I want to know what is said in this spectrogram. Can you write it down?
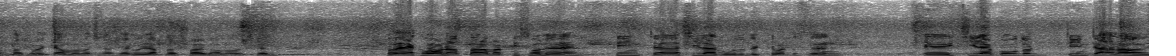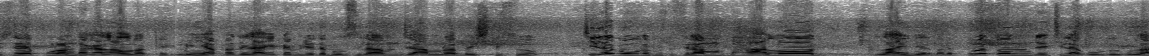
আপনার সবাই কেমন আছেন? আশা করি আপনার সবাই ভালো আছেন। তো এখন আপনারা আমার পিছনে তিনটা চিলা কবুতর দেখতে পাচ্ছেন এই চিলা কবুতর তিনটা আনা হয়েছে পুরান ঢাকা লালবাগ থেকে। আমি আপনাদের আগে একটা ভিডিওতে বলছিলাম যে আমরা বেশ কিছু চিলা কবুতর খুঁজতেছিলাম, ভালো লাইনের মানে পুরাতন যে চিলা কবুতরগুলা।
